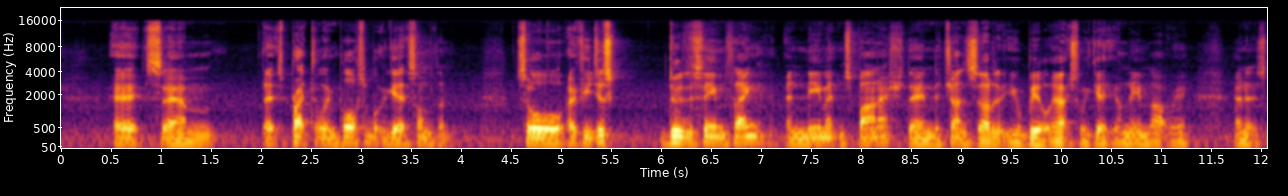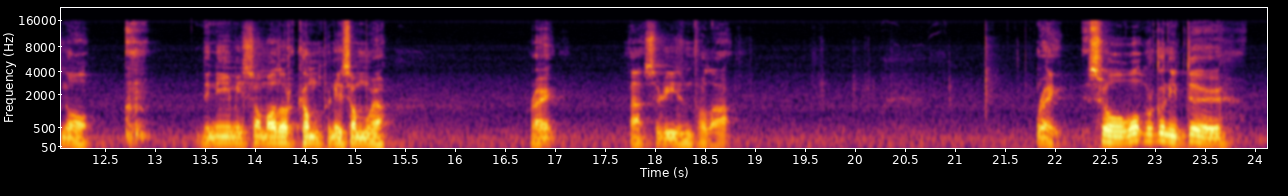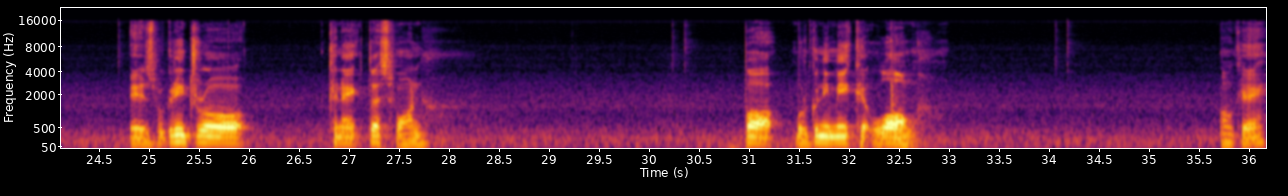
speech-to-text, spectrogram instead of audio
it's um, it's practically impossible to get something. So if you just do the same thing and name it in Spanish, then the chances are that you'll be able to actually get your name that way, and it's not the name of some other company somewhere. Right? That's the reason for that. Right, so what we're going to do is we're going to draw, connect this one, but we're going to make it long. Okay?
